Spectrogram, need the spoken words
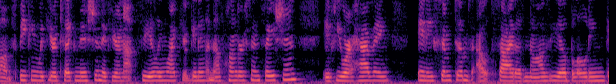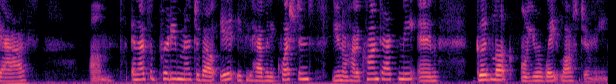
um, speaking with your technician if you're not feeling like you're getting enough hunger sensation, if you are having any symptoms outside of nausea, bloating, gas. Um, and that's a pretty much about it. If you have any questions, you know how to contact me and good luck on your weight loss journey.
